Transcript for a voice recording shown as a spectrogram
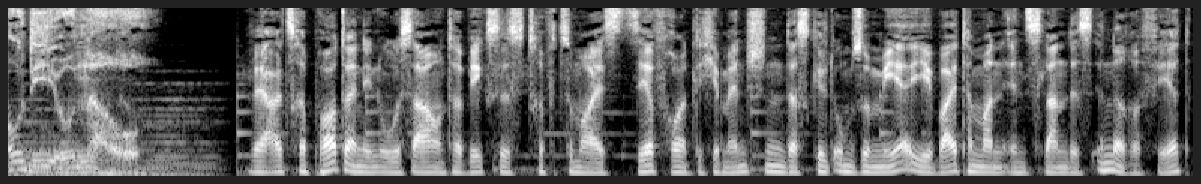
Audio Now. Wer als Reporter in den USA unterwegs ist, trifft zumeist sehr freundliche Menschen. Das gilt umso mehr, je weiter man ins Landesinnere fährt.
